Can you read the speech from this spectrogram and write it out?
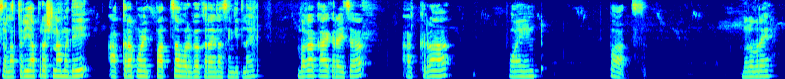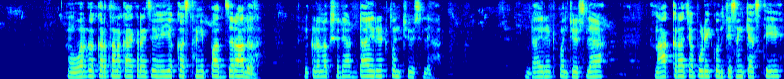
चला तर या प्रश्नामध्ये अकरा पॉईंट पाचचा वर्ग करायला सांगितला आहे बघा काय करायचं? अकरा पॉईंट पाच. बरोबर आहे? वर्ग करताना काय करायचं? हे एका स्थानी पाच जर आलं तर इकडं लक्ष द्या. डायरेक्ट पंचवीस लिहा. डायरेक्ट पंचवीस लिहा. आणि अकराच्या पुढे कोणती संख्या असते?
